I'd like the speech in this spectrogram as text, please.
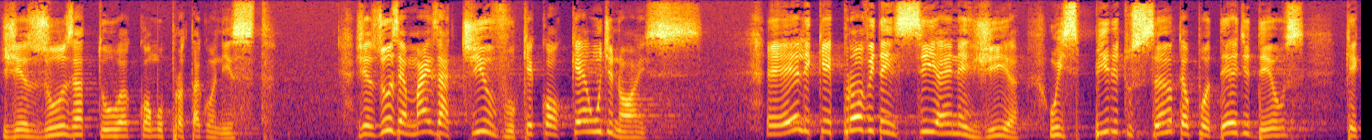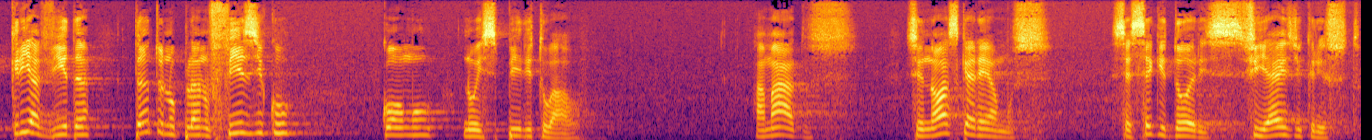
Jesus atua como protagonista. Jesus é mais ativo que qualquer um de nós. É Ele que providencia a energia. O Espírito Santo é o poder de Deus que cria a vida, tanto no plano físico como no espiritual. Amados, se nós queremos ser seguidores fiéis de Cristo,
